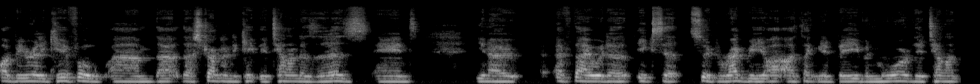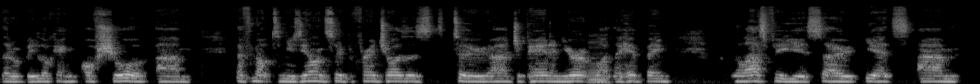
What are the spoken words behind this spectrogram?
I'd be really careful. Um, they're, they're, struggling to keep their talent as it is, and you know, if they were to exit Super Rugby, I, I think there'd be even more of their talent that would be looking offshore, um, if not to New Zealand super franchises, to uh, Japan and Europe, mm. like they have been the last few years. So yeah, it's um,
